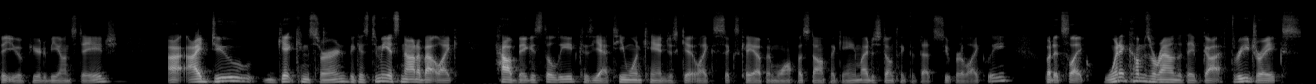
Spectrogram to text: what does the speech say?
that you appear to be on stage. I, I do get concerned because to me it's not about like how big is the lead because yeah T1 can just get like 6k up and wampa stomp a game. I just don't think that that's super likely. But it's like when it comes around that they've got three Drakes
